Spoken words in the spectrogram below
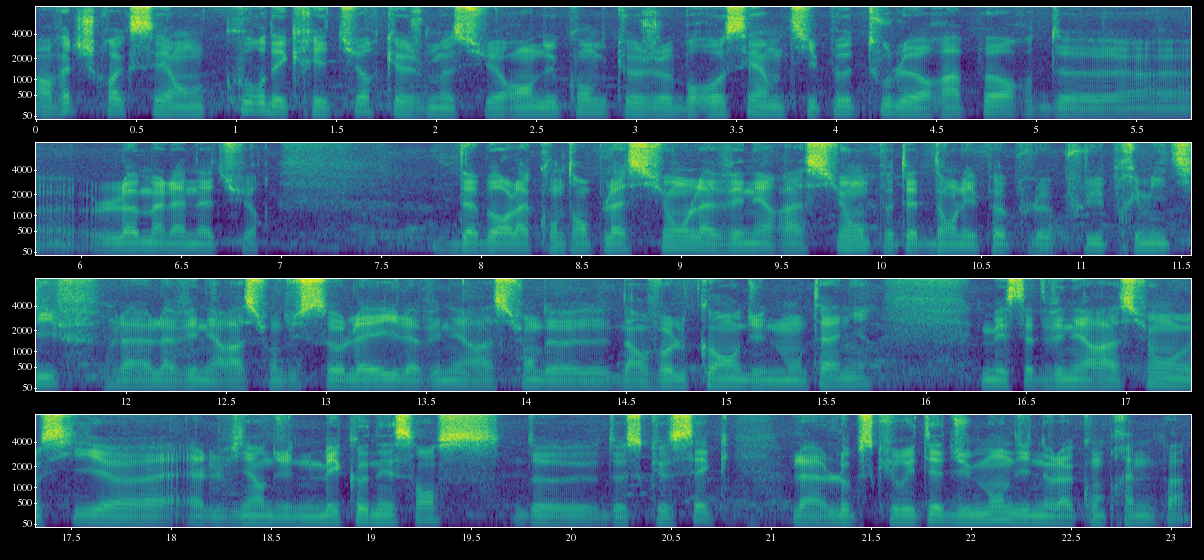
en fait, je crois que c'est en cours d'écriture que je me suis rendu compte que je brossais un petit peu tout le rapport de euh, l'homme à la nature. D'abord la contemplation, la vénération, peut-être dans les peuples plus primitifs, la, vénération du soleil, la vénération d'un volcan, d'une montagne. Mais cette vénération aussi, euh, elle vient d'une méconnaissance de, de ce que c'est que l'obscurité du monde, ils ne la comprennent pas.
